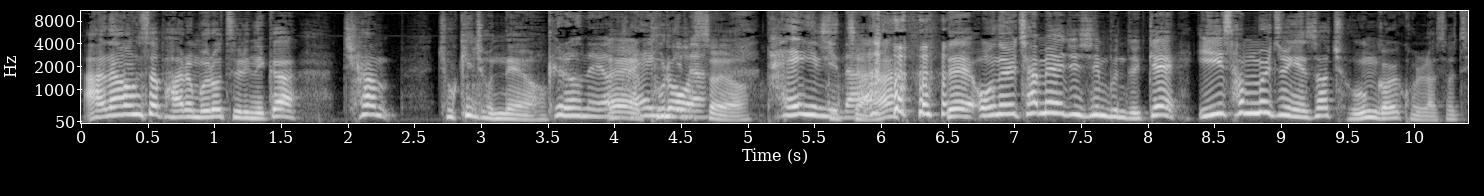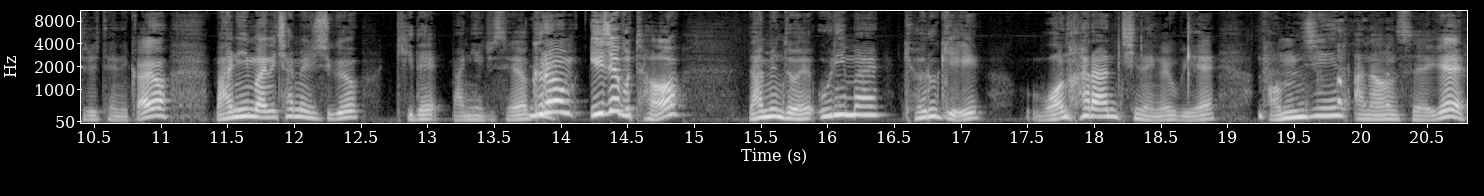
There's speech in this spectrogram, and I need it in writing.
아나운서 발음으로 들으니까 참 좋긴 좋네요. 그러네요. 네, 다행입니다. 부러웠어요. 다행입니다. 진짜. 네, 오늘 참여해주신 분들께 이 선물 중에서 좋은 걸 골라서 드릴 테니까요. 많이 많이 참여해주시고요. 기대 많이 해주세요. 네. 그럼 이제부터 남인도의 우리말 겨루기 원활한 진행을 위해 엄지인 아나운서에게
